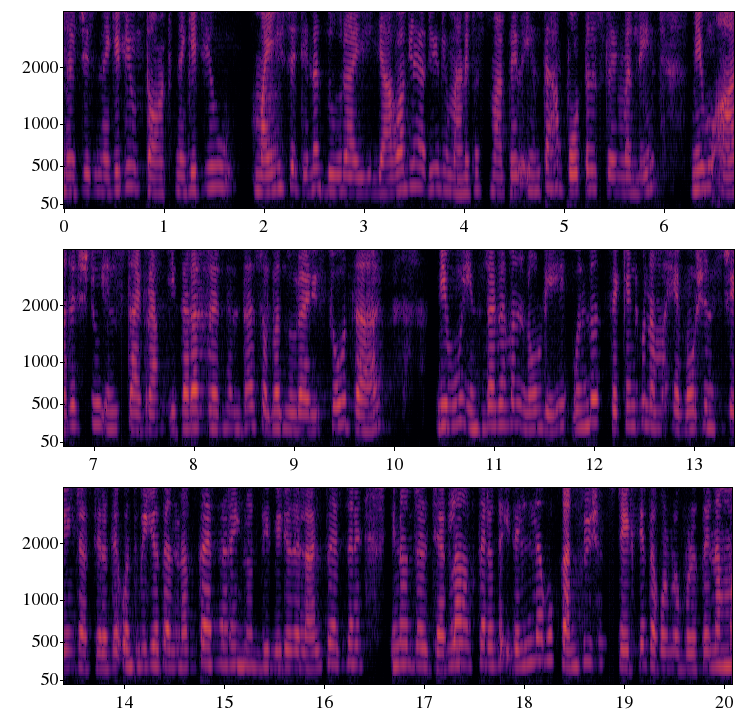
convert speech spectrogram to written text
energies negative thoughts negative mindset ಇಂದ ದೂರ ಇರಿ. ಯಾವಾಗಲೇ ಆಗಲಿ ನೀವು ಮ್ಯಾನಿಫೆಸ್ಟ್ ಮಾಡ್ತಾ ಇಂತಹ ಪೋರ್ಟಲ್ಸ್ ಟೈಮಲ್ಲಿ ನೀವು ಆದಷ್ಟು ಇನ್ಸ್ಟಾಗ್ರಾಮ್ ಈ ತರ ಸ್ವಲ್ಪ ದೂರ ಇರಿ. ಸೊ ದಟ್ ನೀವು ಇನ್ಸ್ಟಾಗ್ರಾಮ್ ಅಲ್ಲಿ ನೋಡಿ ಒಂದೊಂದು ಸೆಕೆಂಡ್ಗೂ ನಮ್ಮ ಎಮೋಷನ್ಸ್ ಚೇಂಜ್ ಆಗ್ತಿರುತ್ತೆ ಒಂದು ವಿಡಿಯೋದಲ್ಲಿ ನಗ್ತಾ ಇರ್ತಾರೆ, ಇನ್ನೊಂದು ವಿಡಿಯೋದಲ್ಲಿ ಅಳ್ತಾ ಇರ್ತಾರೆ, ಇನ್ನೊಂದ್ರಲ್ಲಿ ಜಗಳ ಆಗ್ತಾ ಇರುತ್ತೆ. ಇದೆಲ್ಲವೂ ಕನ್ಫ್ಯೂಷನ್ ಸ್ಟೇಟ್ಗೆ ತಗೊಂಡು ಹೋಗ್ಬಿಡುತ್ತೆ. ನಮ್ಮ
